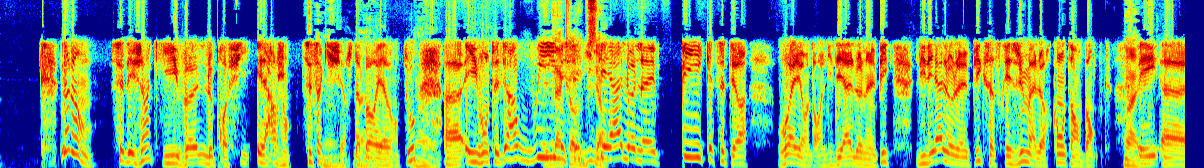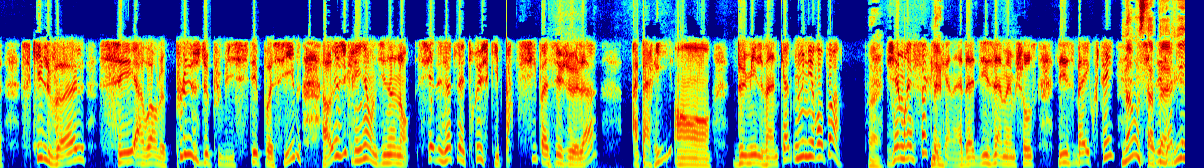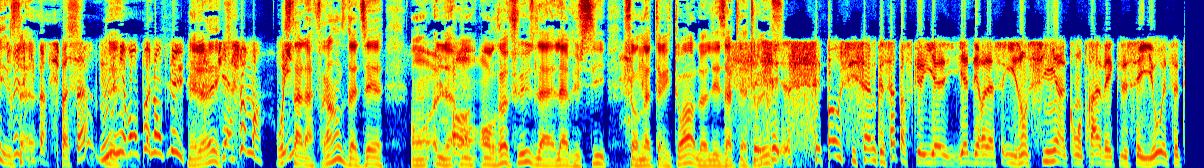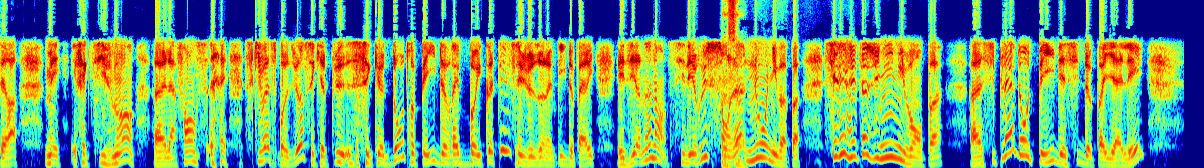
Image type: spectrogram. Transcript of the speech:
Non, non. C'est des gens qui veulent le profit et l'argent. C'est ça qu'ils cherchent d'abord et avant tout. Ouais. Euh, et ils vont te dire, ah oui, mais c'est l'idéal olympique, etc. Voyons donc, l'idéal olympique. L'idéal olympique, ça se résume à leur compte en banque. Ouais. Et euh, ce qu'ils veulent, c'est avoir le plus de publicité possible. Alors les Ukrainiens ont dit non, non, s'il y a des athlètes russes qui participent à ces Jeux-là, à Paris, en 2024, nous n'irons pas. Ouais. J'aimerais ça que Mais- le Canada dise la même chose. Dise, ben écoutez, Non, c'est à Paris, ça- qui participent à ça, nous n'irons pas non plus. Mais Loïc, Puis à ce moment, oui. C'est à la France de dire on, le- Oh. on, on refuse la, la Russie sur notre territoire, là, les athlètes russes. c'est- C'est pas aussi simple que ça parce qu'il y a, il y a des relations. Ils ont signé un contrat avec le CIO, etc. Mais effectivement, euh, la France, ce qui va se produire, c'est que plus, c'est que d'autres pays devraient boycotter ces Jeux Olympiques de Paris et dire non, non, si les Russes sont là, nous on n'y va pas. Si les États-Unis n'y vont pas, euh, si plein d'autres pays décident de pas y aller,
